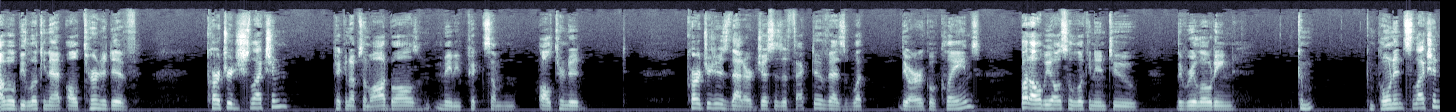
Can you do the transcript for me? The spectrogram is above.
I will be looking at alternative cartridge selection, picking up some oddballs, maybe pick some alternate cartridges that are just as effective as what the article claims, but I'll be also looking into the reloading com- component selection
